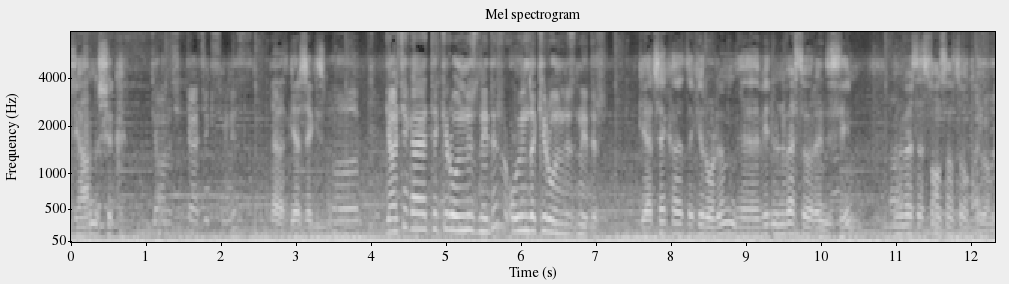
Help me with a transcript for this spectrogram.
Cihan Işık. Can Işık gerçek isminiz. Evet gerçek ismi. Aa, gerçek hayattaki rolünüz nedir? Oyundaki rolünüz nedir? Gerçek hayattaki rolüm e, bir üniversite öğrencisiyim. Üniversite son sınıfta okuyorum.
